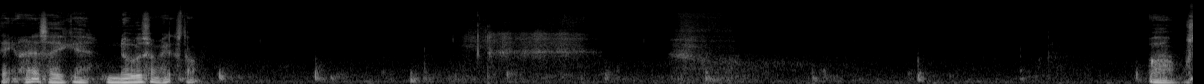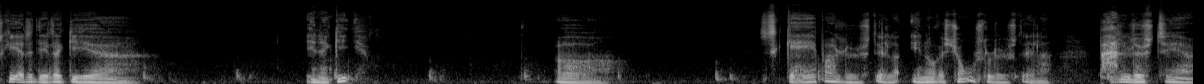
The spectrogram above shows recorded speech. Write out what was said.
det aner altså ikke noget som helst om. Og måske er det det, der giver øh, energi. Og skaberlyst eller innovationslyst eller bare lyst til at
